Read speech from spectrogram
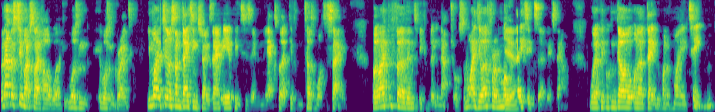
But that was too much like hard work. It wasn't. It wasn't great. You might have seen on some dating shows they have earpieces in, and the expert gives them, tells them what to say. But I prefer them to be completely natural. So what I do, I offer a mock Yeah. dating service now, where people can go on a date with one of my team,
